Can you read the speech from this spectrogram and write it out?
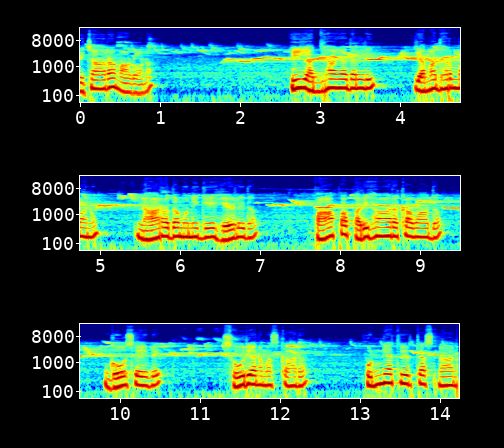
ವಿಚಾರ ಮಾಡೋಣ. ಈ ಅಧ್ಯಾಯದಲ್ಲಿ ಯಮಧರ್ಮನು ನಾರದ ಮುನಿಗೆ ಹೇಳಿದ ಪಾಪ ಪರಿಹಾರಕವಾದ ಗೋಸೇವೆ, ಸೂರ್ಯ ನಮಸ್ಕಾರ, ಪುಣ್ಯತೀರ್ಥ ಸ್ನಾನ,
